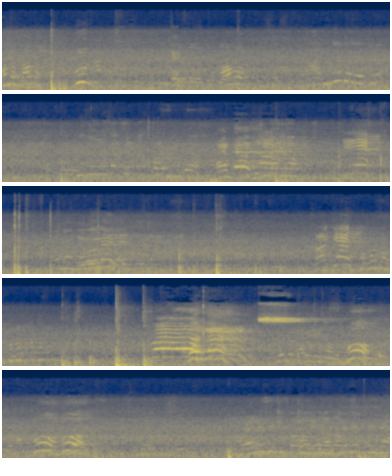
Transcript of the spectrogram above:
Ahmet, Ahmet. Vur. Ahmet. Niye böyle yapıyor? Biz oynayacak şeyimiz var burada. Erdem. Tamam, devam et. Sakin. Gol be. Bu. Bu. Yerleşik sahneyi kaybetmeyin ya.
